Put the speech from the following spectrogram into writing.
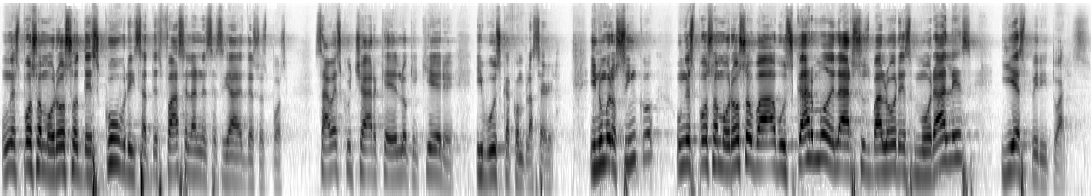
un esposo amoroso descubre y satisface las necesidades de su esposa. Sabe escuchar qué es lo que quiere y busca complacerla. Y número cinco, un esposo amoroso va a buscar modelar sus valores morales y espirituales.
